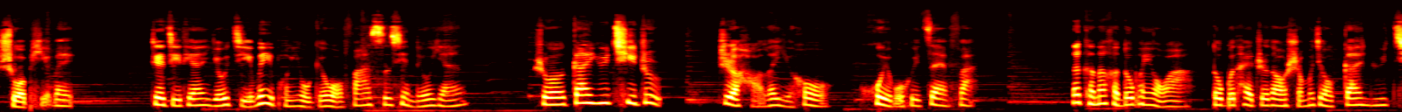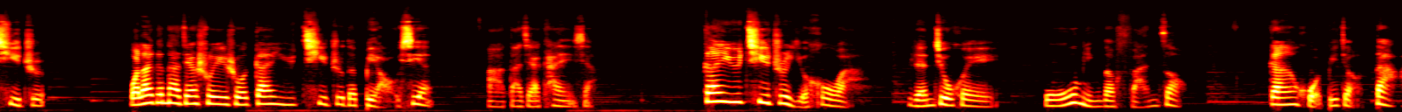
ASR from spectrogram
说脾胃》。这几天有几位朋友给我发私信留言，说肝郁气滞治好了以后会不会再犯？那可能很多朋友啊都不太知道什么叫肝郁气滞。我来跟大家说一说肝郁气滞的表现啊，大家看一下。肝郁气滞以后啊，人就会无名的烦躁，肝火比较大，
